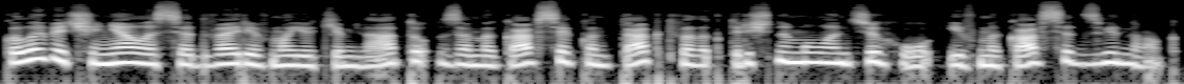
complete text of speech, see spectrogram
Коли відчинялися двері в мою кімнату, замикався контакт в електричному ланцюгу і вмикався дзвінок.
